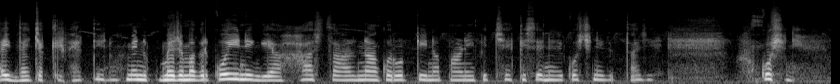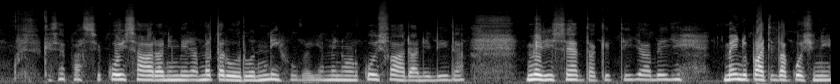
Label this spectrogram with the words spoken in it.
ਇਦਾਂ ਚੱਕੀ ਫਿਰਦੀ ਨੂੰ। ਮੈਨੂੰ, ਮੇਰੇ ਮਗਰ ਕੋਈ ਨਹੀਂ ਗਿਆ। ਹਸਪਤਾਲ ਨਾ ਕੋ ਰੋਟੀ, ਨਾ ਪਾਣੀ ਪਿੱਛੇ ਕਿਸੇ ਨੇ ਕੁਝ ਨਹੀਂ ਦਿੱਤਾ ਜੀ। ਕੁਝ ਨਹੀਂ। ਕਿਸੇ ਪਾਸੇ ਕੋਈ ਸਹਾਰਾ ਨਹੀਂ ਮੇਰਾ। ਮੈਂ ਤਾਂ ਰੋ ਰੋਨੀ ਹੋ ਗਈ ਆ ਮੈਨੂੰ ਹੁਣ ਕੋਈ ਸਹਾਰਾ ਨਹੀਂ ਦੀਦਾ। ਮੇਰੀ ਸਹਾਇਤਾ ਕੀਤੀ ਜਾਵੇ ਜੀ। ਮੈਨੂੰ ਪਚਦਾ ਕੁਛ ਨਹੀਂ।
